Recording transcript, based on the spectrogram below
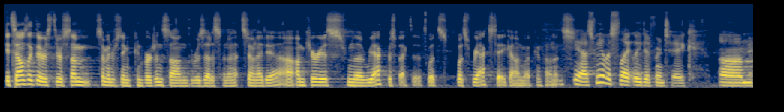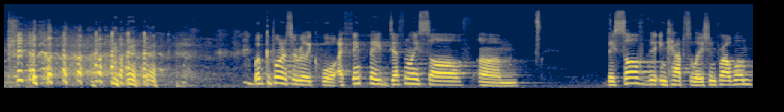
it sounds like there's, there's some, some interesting convergence on the Rosetta Stone, Stone idea. Uh, I'm curious from the React perspective, what's, what's React's take on web components? Yes, we have a slightly different take. Um, web components are really cool. I think they definitely solve um, they solve the encapsulation problem,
